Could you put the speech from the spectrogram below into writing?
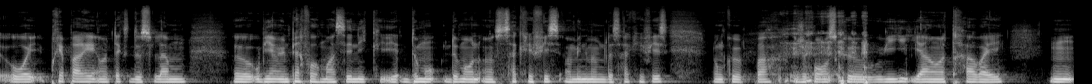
ouais, préparer un texte de slam euh, ou bien une performance scénique demande, demande un sacrifice, un minimum de sacrifice. Donc, euh, je pense que oui, il y a un travail hum,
